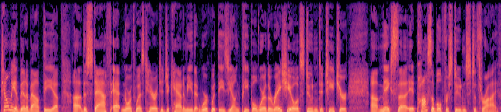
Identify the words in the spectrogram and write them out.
Tell me a bit about the uh, uh, the staff at Northwest Heritage Academy that work with these young people, where the ratio of student to teacher uh, makes uh, it possible for students to thrive.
